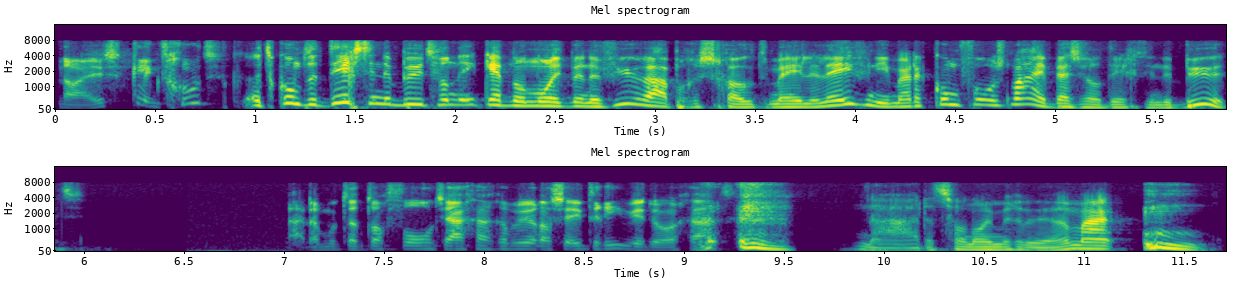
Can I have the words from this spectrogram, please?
Nice, klinkt goed. Het komt het dichtst in de buurt van. Ik heb nog nooit met een vuurwapen geschoten, mijn hele leven niet. Maar dat komt volgens mij best wel dicht in de buurt. Nou, dan moet dat toch volgend jaar gaan gebeuren als E3 weer doorgaat. nou, dat zal nooit meer gebeuren. Maar.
